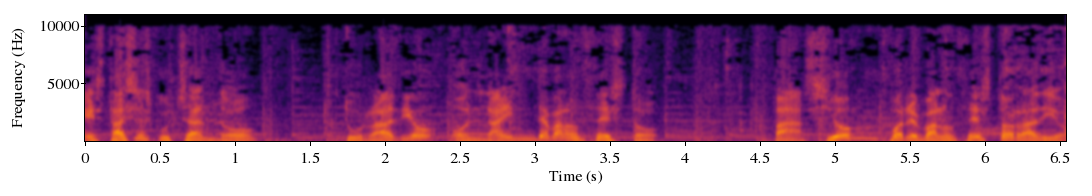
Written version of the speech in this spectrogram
Estás escuchando tu radio online de baloncesto. Pasión por el baloncesto radio.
